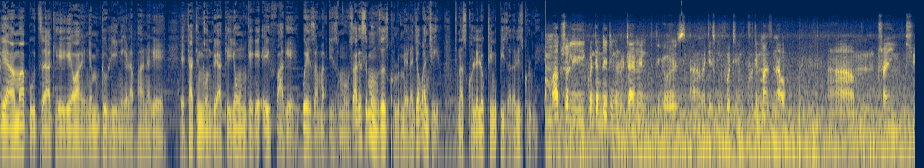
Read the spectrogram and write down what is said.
ke amabhutsi akhe ke waye ngemdulini ke laphana ke ethatha ingqondo yakhe yonke ke eyifake kwezamabhizimusi. Ake simuze ezikhulumela njengoba njilo thina sikholele ukuthini ibhiza ke lizikhulumele? I'm actually contemplating on retirement because um, it has been 14, 14 months now. Um, trying to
